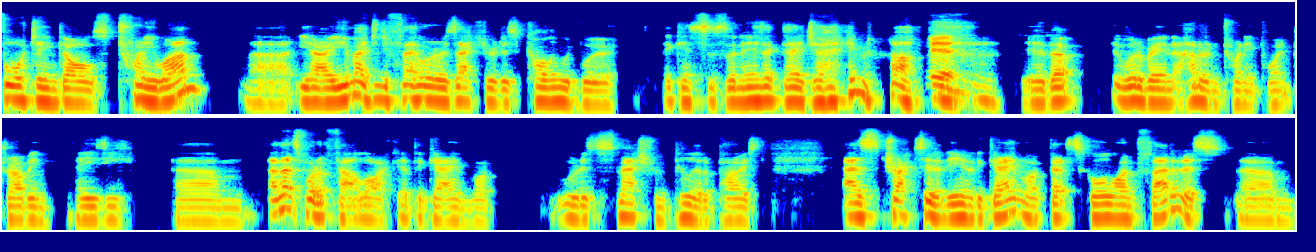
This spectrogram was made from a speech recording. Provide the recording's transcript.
14 goals, 21. Uh, you know, you imagine if they were as accurate as Collingwood were against us in Anzac Day game. yeah, yeah, that it would have been 120 point drubbing, easy. Um, and that's what it felt like at the game. Like we would have smashed from pillar to post. As Truck said at the end of the game, like that scoreline flattered us. Um,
